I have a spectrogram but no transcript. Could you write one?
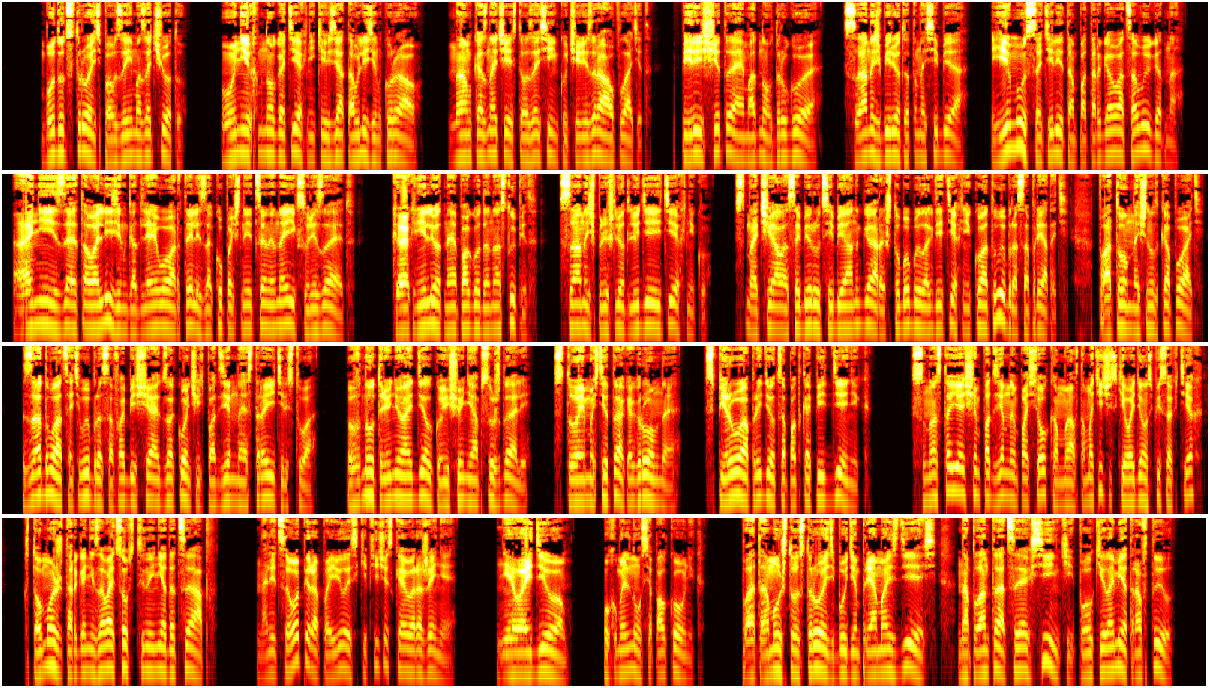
Будут строить по взаимозачету. У них много техники взято в лизинг УРАУ. Нам казначейство за синьку через РАО платит. Пересчитаем одно в другое. Саныч берет это на себя. Ему с сателлитом поторговаться выгодно. Они из-за этого лизинга для его артели закупочные цены на Икс урезают. Как нелетная погода наступит, Саныч пришлет людей и технику. Сначала соберут себе ангары, чтобы было где технику от выброса прятать. Потом начнут копать. За двадцать выбросов обещают закончить подземное строительство. Внутреннюю отделку еще не обсуждали. Стоимость и так огромная. Сперва придется подкопить денег. С настоящим подземным поселком мы автоматически войдем в список тех, кто может организовать собственный недоциап. На лице опера появилось скептическое выражение. «Не войдем», — ухмыльнулся полковник. «Потому что строить будем прямо здесь, на плантациях синьки, полкилометра в тыл».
